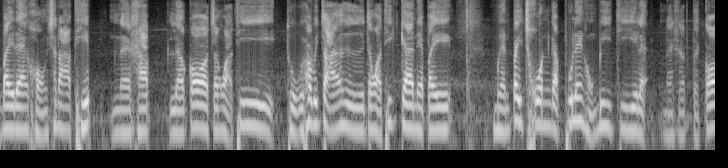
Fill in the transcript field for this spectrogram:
ใบแดงของชนาทิพย์นะครับ แล้วก็จังหวะที่ถูกวิพากษ์วิจารณ์ก็คือ จังหวะที่แกเนี่ยไปเหมือนไปชนกับผู้เล่นของ BG แหละนะครับ แต่ก็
